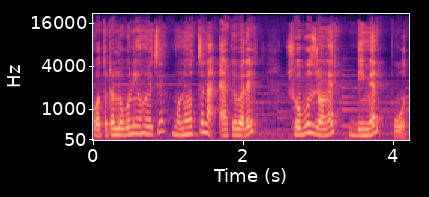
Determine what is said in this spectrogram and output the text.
কতটা লোভনীয় হয়েছে। মনে হচ্ছে না একেবারেই সবুজ রঙের ডিমের পোচ।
